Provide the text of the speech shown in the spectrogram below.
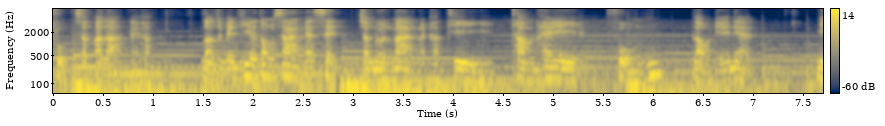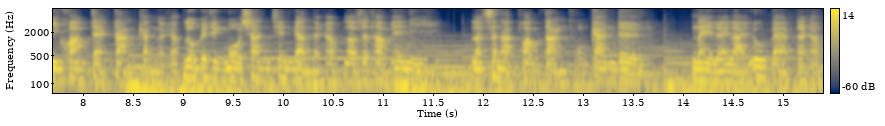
ฝูงสัตว์ประหลาดนะครับ เราจะเป็นที่จะต้องสร้างแอสเซทจำนวนมากนะครับ ที่ทำให้ฝูงเหล่านี้เนี่ยมีความแตกต่างกันนะครับ รวมไปถึงโมชั่นเช่นกันนะครับ เราจะทำให้มีลักษณะความต่างของการเดินในหลาย ๆ รูปแบบนะครับ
